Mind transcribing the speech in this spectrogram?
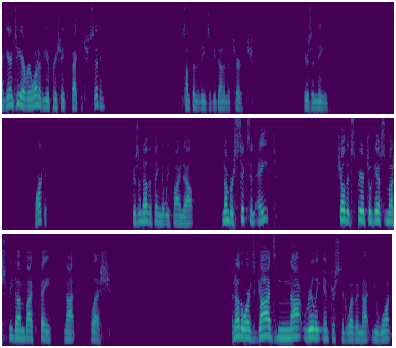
I guarantee every one of you appreciate the fact that you're sitting. Something that needs to be done in the church. Here's a need. Mark it. Here's another thing that we find out. Number six and eight show that spiritual gifts must be done by faith, not flesh. In other words, God's not really interested whether or not you want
